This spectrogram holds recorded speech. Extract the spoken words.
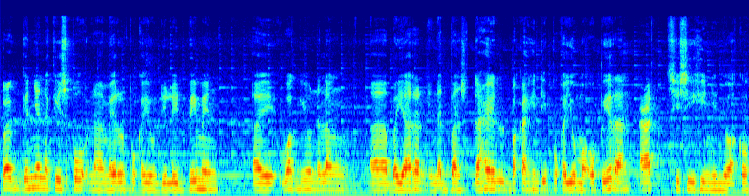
Pag ganyan na case po na meron po kayong delayed payment, ay wag nyo na lang ah, bayaran in advance dahil baka hindi po kayo maoperan at sisihin ninyo ako.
